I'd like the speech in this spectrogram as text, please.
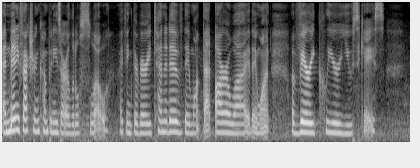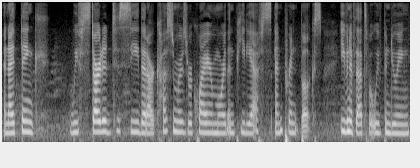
and manufacturing companies are a little slow. I think they're very tentative. They want that ROI. They want a very clear use case, and I think we've started to see that our customers require more than PDFs and print books, even if that's what we've been doing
